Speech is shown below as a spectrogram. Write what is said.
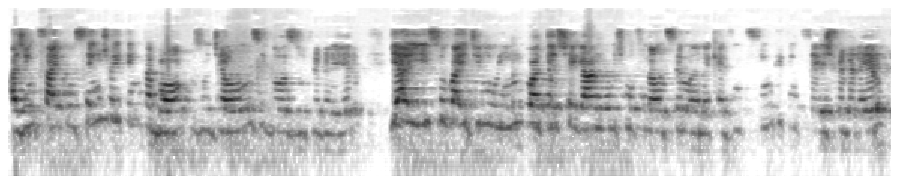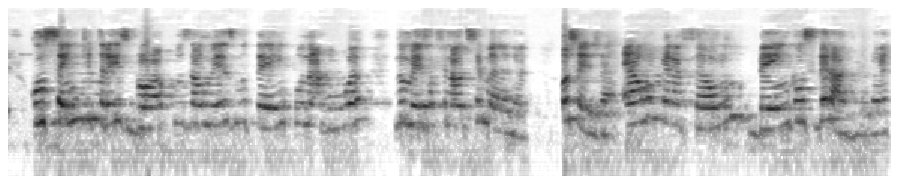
A gente sai com 180 blocos no dia 11 e 12 de fevereiro, e aí isso vai diluindo até chegar no último final de semana, que é 25 e 26 de fevereiro, com 103 blocos ao mesmo tempo na rua no mesmo final de semana. Ou seja, é uma operação bem considerável, né?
